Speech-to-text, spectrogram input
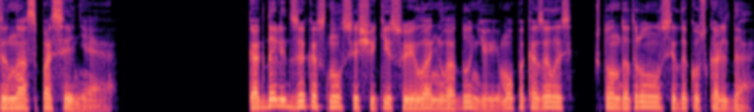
Цена спасения. Когда Лидзе коснулся щеки Суэлань ладонью, ему показалось, что он дотронулся до куска льда.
